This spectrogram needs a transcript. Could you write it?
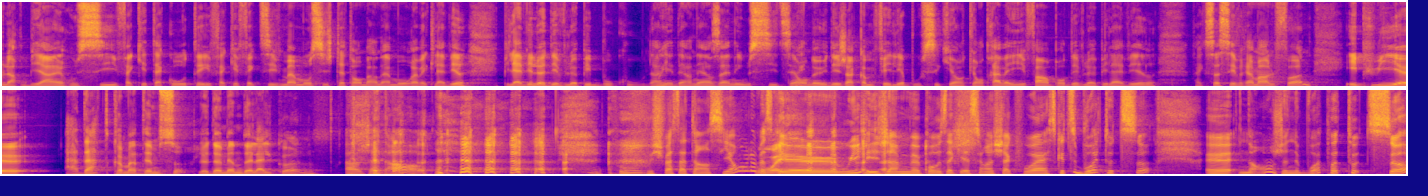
leur bière aussi, fait qu'il est à côté. Fait qu'effectivement, moi aussi, j'étais tombé en amour avec la ville. Puis la ville a développé beaucoup dans les dernières années aussi. sais, On a eu des gens comme Philippe aussi qui ont, qui ont, travaillé fort pour développer la ville. Fait que ça, c'est vraiment le fun. Et puis, euh, à date, comment t'aimes ça, le domaine de l'alcool? Ah, j'adore. faut, faut que je fasse attention, là, parce que oui, les gens me posent la question à chaque fois est-ce que tu bois tout ça? Euh, Non, je ne bois pas tout ça,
